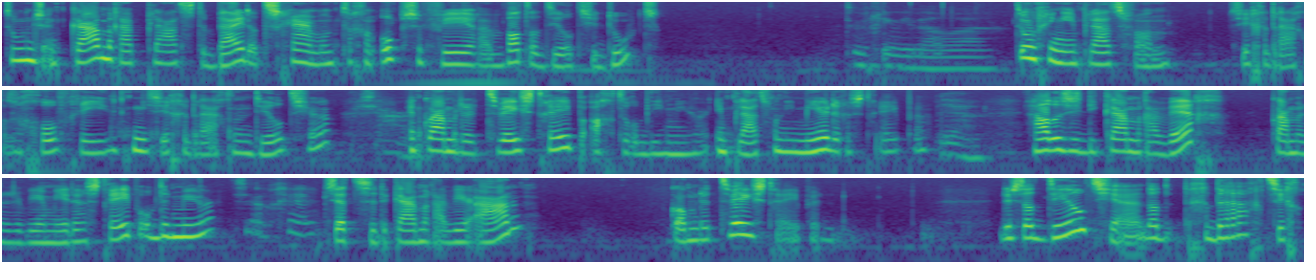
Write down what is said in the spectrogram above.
toen ze een camera plaatsten bij dat scherm om te gaan observeren wat dat deeltje doet. Toen ging hij wel. Uh... Toen ging hij in plaats van zich gedragen als een golf, ging hij zich gedragen als een deeltje. En kwamen er twee strepen achter op die muur in plaats van die meerdere strepen. Ja. Haalden ze die camera weg, kwamen er weer meerdere strepen op de muur. Zo gek. Zetten ze de camera weer aan, komen er twee strepen. Dus dat deeltje, dat gedraagt zich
